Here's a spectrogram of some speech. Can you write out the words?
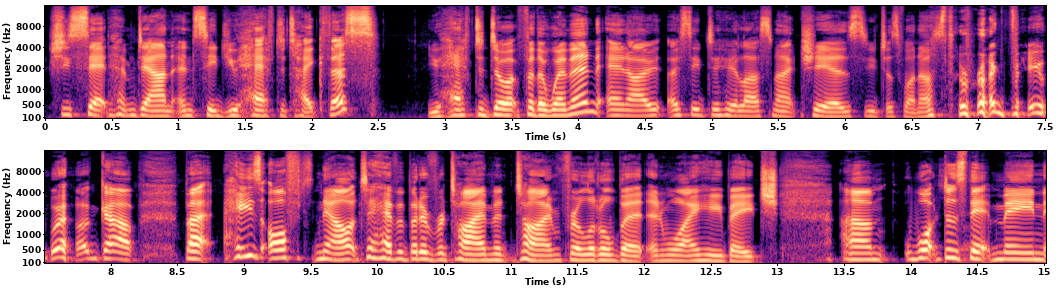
she sat him down and said, You have to take this. You have to do it for the women. And I, I said to her last night, Cheers, you just won us the Rugby World Cup. But he's off now to have a bit of retirement time for a little bit in Waihi Beach. Um, what does that mean?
